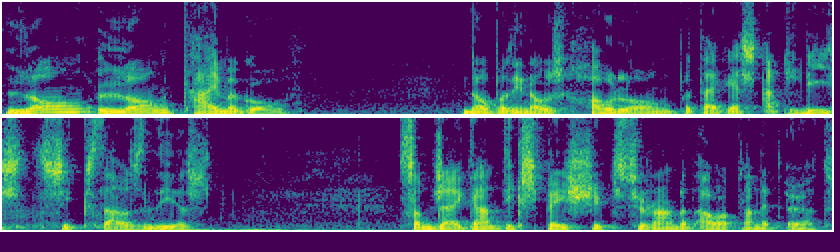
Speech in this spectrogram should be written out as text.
Long, long time ago, nobody knows how long, but I guess at least 6,000 years, some gigantic spaceships surrounded our planet Earth.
